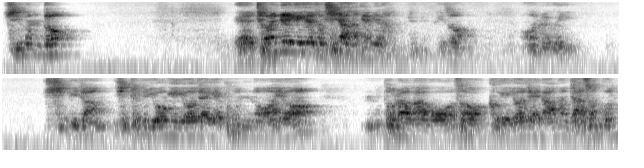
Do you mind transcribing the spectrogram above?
지금도 예, 전쟁이 계속 시작됩니다. 그래서 오늘 그 12장 10절에 용이 여자에게 분노하여 음, 돌아가고서 그의 여자의 남은 자손 곧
